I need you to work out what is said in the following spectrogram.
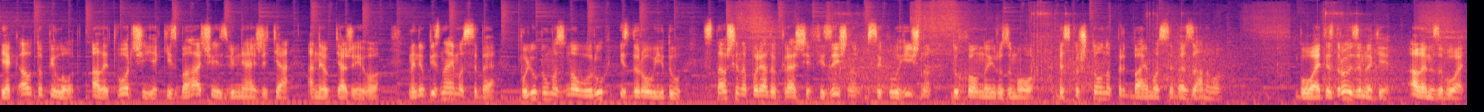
як автопілот, але творчий, який збагачує і звільняє життя, а не обтяжує його. Ми не впізнаємо себе, полюбимо знову рух і здорову їду, ставши на порядок краще фізично, психологічно, духовно і розумово, безкоштовно придбаємо себе заново. Бувайте здорові, земляки, але не забувайте,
